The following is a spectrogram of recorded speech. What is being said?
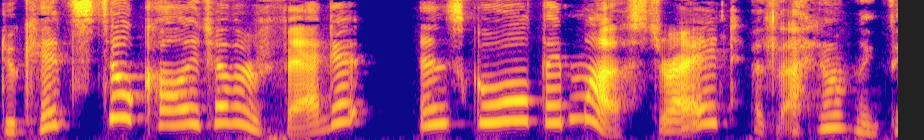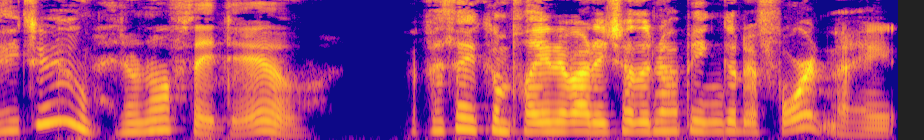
Do kids still call each other faggot in school? They must, right? I don't think they do. I don't know if they do. I bet they complain about each other not being good at Fortnite.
